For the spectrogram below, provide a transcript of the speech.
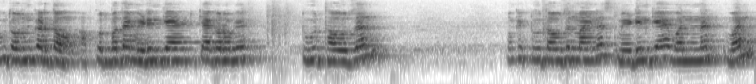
2000 करता हूँ। आपको तो पता है मेड इन क्या है? तो क्या करोगे? 2000 ओके 2000 माइनस मेड इन क्या है? One one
